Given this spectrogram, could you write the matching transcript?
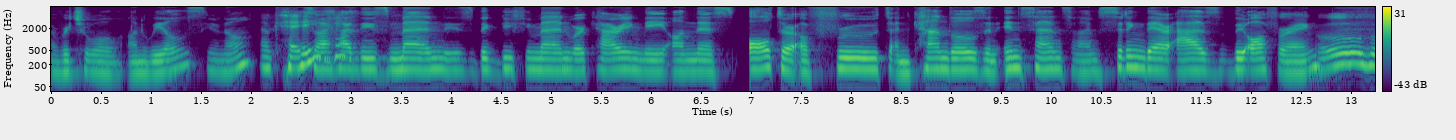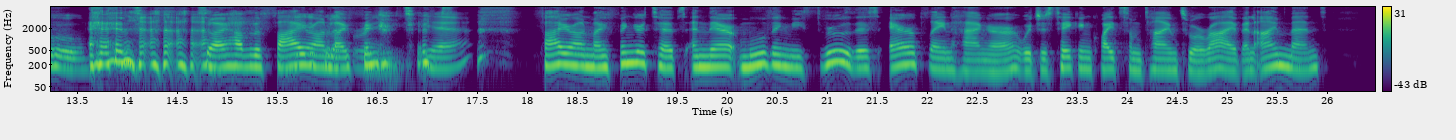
a ritual on wheels, you know? Okay. So I had these men, these big beefy men were carrying me on this altar of fruit and candles and incense and I'm sitting there as the offering. Oh. And so I have the fire on my fingertips. Yeah. Fire on my fingertips, and they're moving me through this airplane hangar, which is taking quite some time to arrive. And I'm meant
